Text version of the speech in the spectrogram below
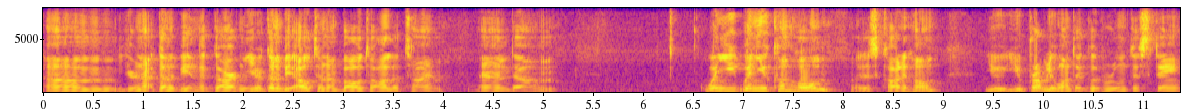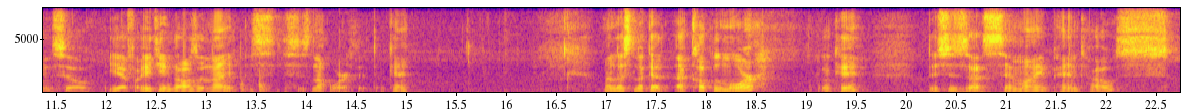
Um, you're not going to be in the garden. You're going to be out and about all the time. And um, when you when you come home let's call it home you you probably want a good room to stay in. So yeah for $18 a night this, this is not worth it okay? Now let's look at a couple more okay this is a semi penthouse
